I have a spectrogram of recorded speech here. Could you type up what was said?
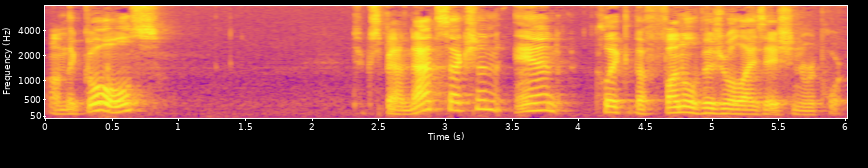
on the Goals to expand that section and click the Funnel Visualization Report.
